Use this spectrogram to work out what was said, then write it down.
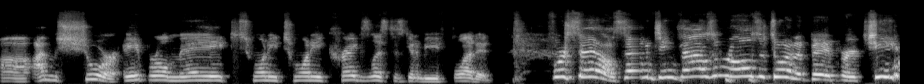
uh, i'm sure april may 2020 craigslist is going to be flooded for sale 17,000 rolls of toilet paper cheap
